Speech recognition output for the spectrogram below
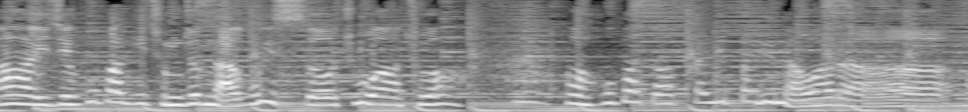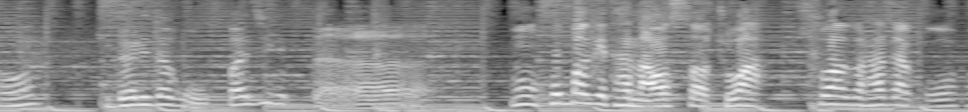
아, 이제 호박이 점점 나고 있어. 좋아, 좋아. 아, 호박아, 빨리빨리 나와라. 어? 기다리다가 못 빠지겠다. 어, 호박이 다 나왔어. 좋아. 수확을 하자고.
